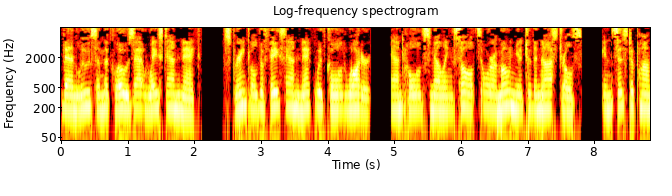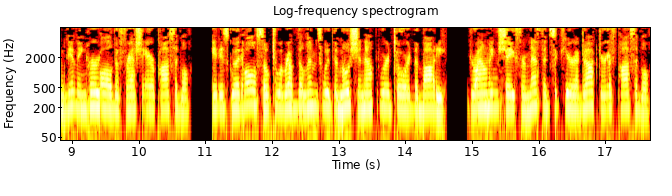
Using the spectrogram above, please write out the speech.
then loosen the clothes at waist and neck. Sprinkle the face and neck with cold water, and hold smelling salts or ammonia to the nostrils. Insist upon giving her all the fresh air possible. It is good also to rub the limbs with the motion upward toward the body. Drowning Schafer method secure a doctor if possible,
